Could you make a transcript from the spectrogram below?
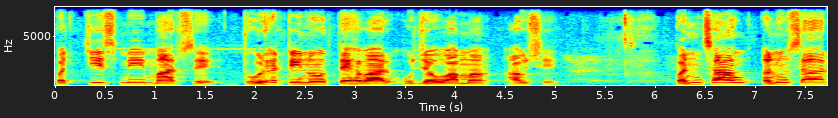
પચીસમી માર્ચે ધૂળેટીનો તહેવાર ઉજવવામાં આવશે. પંચાંગ અનુસાર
